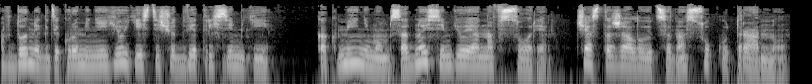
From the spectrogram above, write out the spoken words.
в доме, где кроме нее есть еще две-три семьи. Как минимум, с одной семьей она в ссоре. Часто жалуются на суку Транну.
